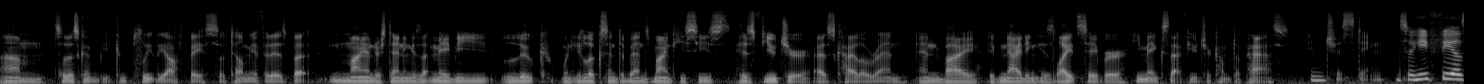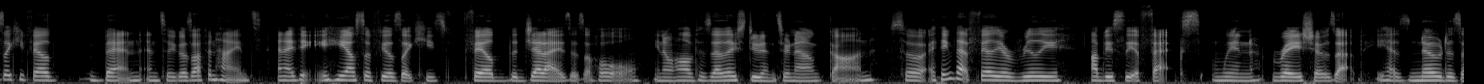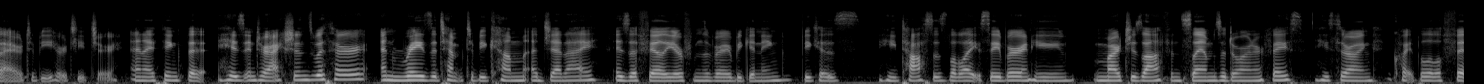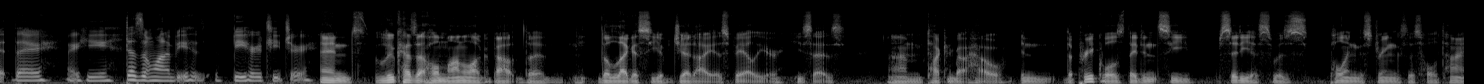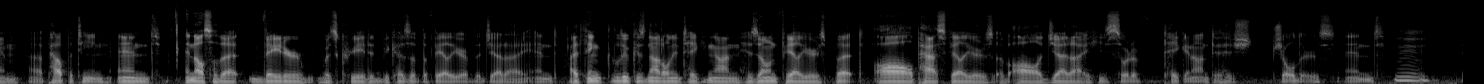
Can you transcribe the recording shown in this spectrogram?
um, so this can be completely off base so tell me if it is. But my understanding is that maybe luke when he looks into ben's mind he sees his future as kylo ren and by igniting his lightsaber he makes that future come to pass. Interesting. So he feels like he failed Ben, and so he goes off and hides. And I think he also feels like he's failed the Jedi's as a whole. You know, all of his other students are now gone. So I think that failure really obviously affects when Rey shows up. He has no desire to be her teacher. And I think that his interactions with her and Rey's attempt to become a Jedi is a failure from the very beginning because he tosses the lightsaber and he marches off and slams the door in her face. He's throwing quite the little fit there where he doesn't want to be his be her teacher. And Luke has that whole monologue about the the legacy of Jedi as failure. He says, um, talking about how in the prequels they didn't see Sidious was pulling the strings this whole time, uh, Palpatine, and and also that Vader was created because of the failure of the Jedi. And I think Luke is not only taking on his own failures, but all past failures of all Jedi. He's sort of taken onto his sh- shoulders, and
